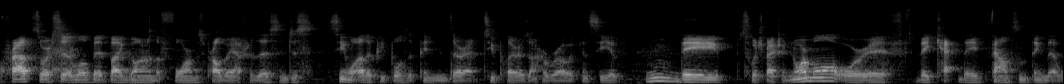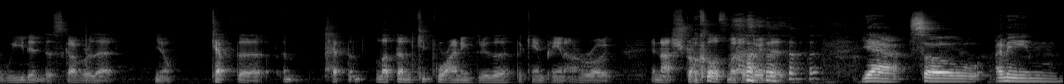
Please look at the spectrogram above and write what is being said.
crowdsource it a little bit by going on the forums probably after this and just seeing what other people's opinions are at two players on heroic and see if Hmm. they switch back to normal or if they ca- they found something that we didn't discover that you know kept the um, kept them let them keep grinding through the, the campaign on heroic and not struggle as much as we did. Yeah, so I mean,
